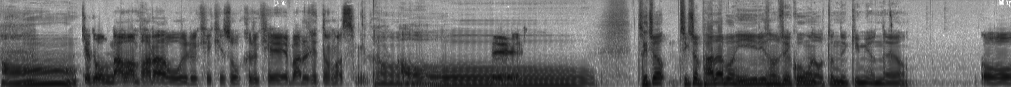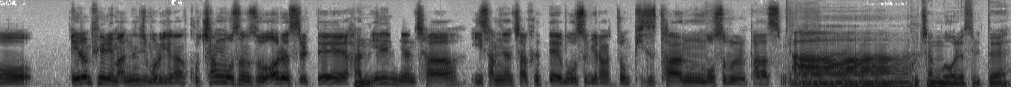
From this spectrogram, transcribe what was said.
어. 계속 나만 바라고 이렇게 계속 그렇게 말을 했던 것 같습니다. 어. 오. 네. 직접 직접 받아본 이일이 선수의 공은 어떤 느낌이었나요? 어 이런 표현이 맞는지 모르겠지만 구창모 선수 어렸을 때한 음. 1, 2년 차, 2, 3년 차 그때 모습이랑 좀 비슷한 모습을 받았습니다. 아. 구창모 어렸을 때.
